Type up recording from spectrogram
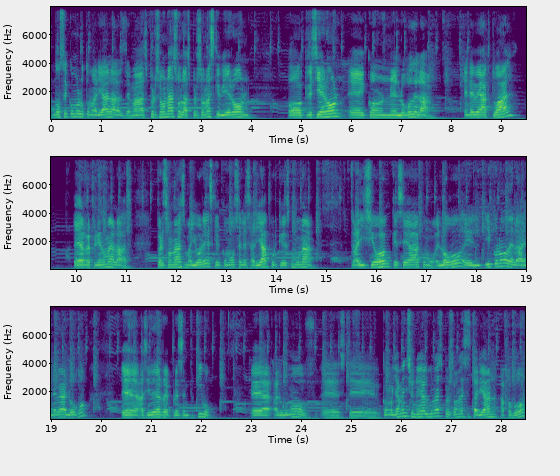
no sé cómo lo tomarían las demás personas o las personas que vieron o crecieron eh, con el logo de la NBA actual, eh, refiriéndome a las personas mayores, que cómo se les haría, porque es como una tradición que sea como el logo, el icono de la NBA logo, eh, así de representativo. Eh, algunos, este, como ya mencioné, algunas personas estarían a favor,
